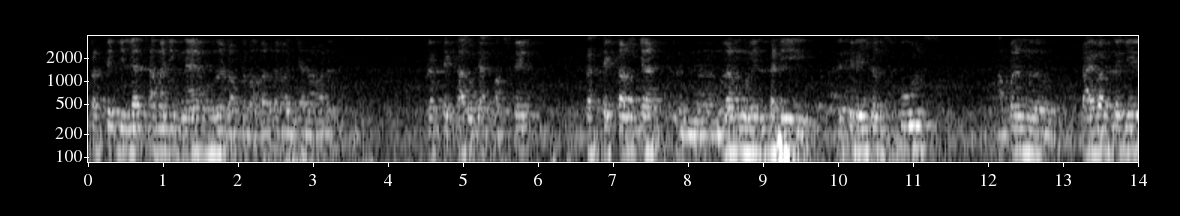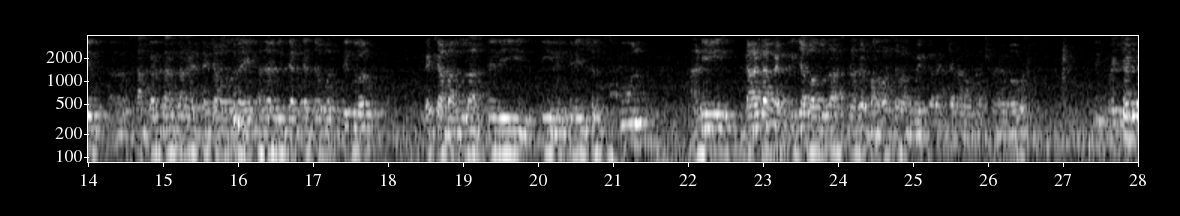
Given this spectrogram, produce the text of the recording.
प्रत्येक जिल्ह्यात सामाजिक न्याय होणं डॉक्टर बाबासाहेबांच्या नावानं. प्रत्येक तालुक्यात हॉस्टेल प्रत्येक तालुक्यात मुलांमुलींसाठी रेसिडेन्शियल स्कूल्स आपण साहेबांचं जे साखर कारखाना आहे त्याच्या बाजूला एक हजार विद्यार्थ्याचं वसतिगृह त्याच्या बाजूला असलेली ती रेसिडेन्शियल स्कूल आणि डालडा फॅक्टरीच्या बाजूला असणाऱ्या बाबासाहेब आंबेडकरांच्या नावानं असणाऱ्या भवन. ती प्रचंड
